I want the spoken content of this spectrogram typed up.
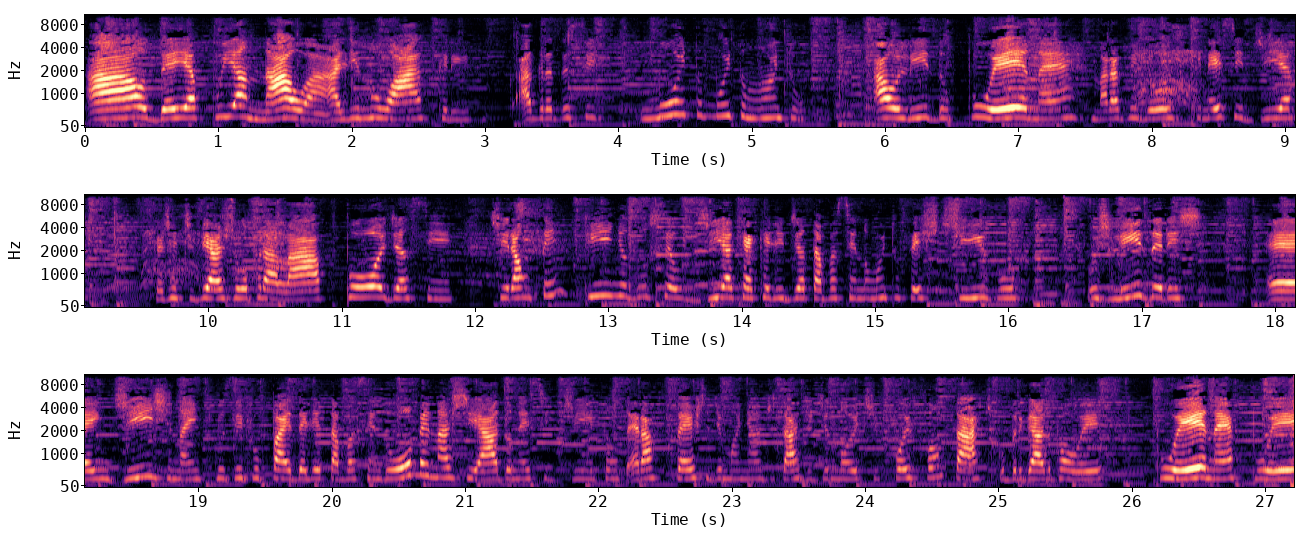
A aldeia Puianaua, ali no Acre. Agradeci muito, muito, muito ao lido Puê, né? Maravilhoso que nesse dia que a gente viajou para lá, pôde assim tirar um tempinho do seu dia, que aquele dia estava sendo muito festivo. Os líderes é, indígenas, inclusive o pai dele estava sendo homenageado nesse dia, então era festa de manhã, de tarde, de noite, foi fantástico. Obrigado, Pauê. Puê, né? Puê.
